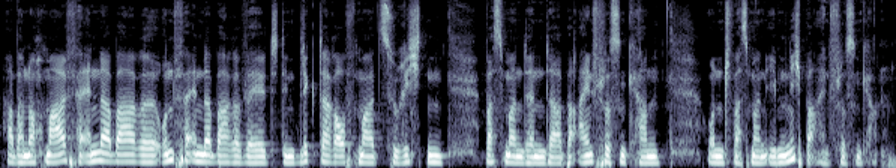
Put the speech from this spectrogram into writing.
Aber nochmal veränderbare, unveränderbare Welt, den Blick darauf mal zu richten, was man denn da beeinflussen kann und was man eben nicht beeinflussen kann.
